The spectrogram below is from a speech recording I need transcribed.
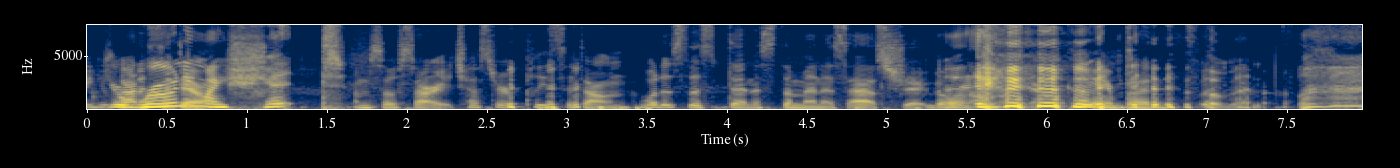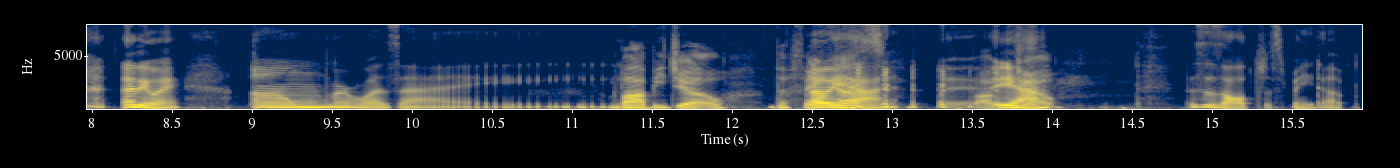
you're ruining my shit. I'm so sorry. Chester, please sit down. What is this Dennis the Menace ass shit going on right now? Come here, bud. Dennis the Menace. Anyway, um, where was I? Bobby Joe, the fake Oh ass. yeah, Bobby yeah. Joe. This is all just made up.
